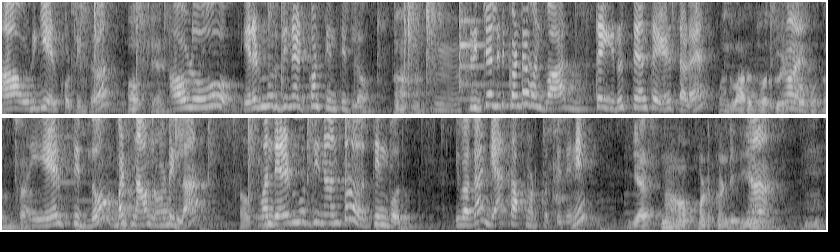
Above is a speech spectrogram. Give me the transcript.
ಆ ಹುಡುಗಿ ಹೇಳ್ಕೊಟ್ಟಿದ್ದು. ಓಕೆ. ಅವಳು ಎರಡ್ ಮೂರು ದಿನ ಇಟ್ಕೊಂಡು ತಿಂತಿದ್ಲು. ಫ್ರಿಡ್ಜ್ ಅಲ್ಲಿ ಇಟ್ಕೊಂಡ್ರೆ ಒಂದ್ ವಾರ ಇರುತ್ತೆ ಅಂತ ಹೇಳ್ತಾಳೆ. ಒಂದು ವಾರದವರೆಗೂ ಅಂತ. ಹೇಳ್ತಿದ್ಲು ಬಟ್ ನಾವು ನೋಡಿಲ್ಲ. ಒಂದ್ ಎರಡ್ ಮೂರ್ ದಿನ ಅಂತೂ ತಿನ್ಬೋದು. ಇವಾಗ ಗ್ಯಾಸ್ ಆಫ್ ಮಾಡ್ಕೊತಿದ್ದೀನಿ. ನ ಆಫ್ ಮಾಡ್ಕೊಂಡಿದೀಯಾ. ಹ್ಞೂ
